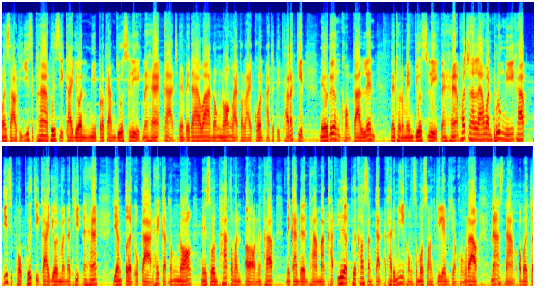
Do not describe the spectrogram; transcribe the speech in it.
วันเสาร์ที่ 25 พฤศจิกายน มีโปรแกรม Youth League นะฮะ ก็อาจจะเป็นไปได้ว่าน้องๆ หลายต่อหลายคนอาจจะติดภารกิจในเรื่องของการเล่นในทัวร์นาเมนต์ Youth League นะฮะ เพราะฉะนั้นแล้ววันพรุ่งนี้ครับ 26 พฤศจิกายนวันอาทิตย์นะฮะ ยังเปิดโอกาสให้กับน้องๆ ในโซนภาคตะวันออกนะครับ ในการเดินทางมาคัดเลือกเพื่อเข้าสังกัดอะคาเดมี่ของสโมสรกิเลนผยองของเรา ณ สนามอบจ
